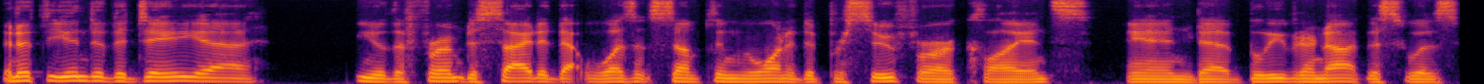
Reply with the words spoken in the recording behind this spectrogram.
and at the end of the day, uh, you know, the firm decided that wasn't something we wanted to pursue for our clients, and uh, believe it or not, this was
